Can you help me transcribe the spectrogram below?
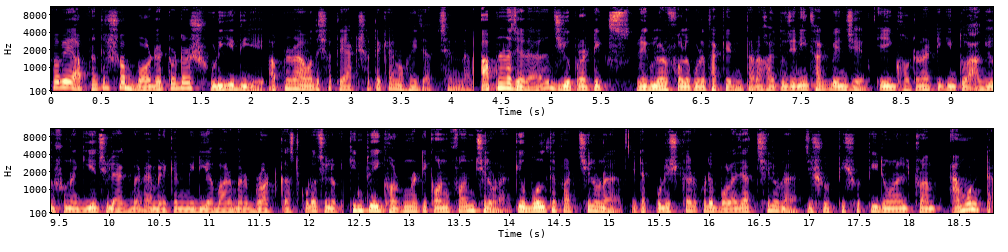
তবে আপনাদের সব বর্ডার টর্ডার সরিয়ে দিয়ে আপনারা আমাদের সাথে একসাথে কেন হয়ে যাচ্ছেন না? আপনারা যারা জিওপলিটিক্স রেগুলার ফলো করে থাকেন, তারা হয়তো জেনেই থাকবেন যে এই ঘটনাটি কিন্তু আগেও শোনা গিয়েছিল একবার আমেরিকান মিডিয়া বারবার ব্রডকাস্ট করেছিল। কিন্তু এই ঘটনাটি কনফার্ম ছিল না। কেউ বলতে পারছিল না, এটা পরিষ্কার করে বলা যাচ্ছিল না যে সত্যি সত্যি ডোনাল্ড ট্রাম্প এমনটা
